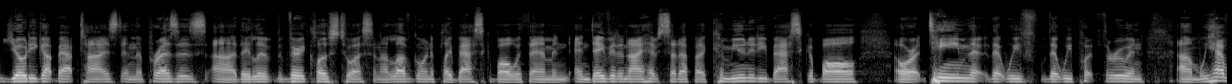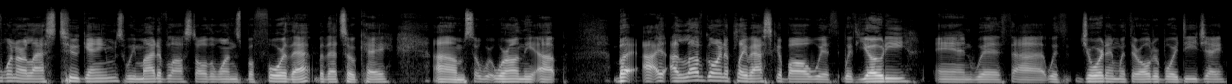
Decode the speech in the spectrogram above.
Yodi got baptized, and the Perezes, uh, they live very close to us, and I love going to play basketball with them. And, and David and I have set up a community basketball or a team that, that, we've, that we put through. And um, we have won our last two games. We might have lost all the ones before that, but that's okay. Um, so we're on the up. But I, I, love going to play basketball with, with Yodi and with, uh, with Jordan, with their older boy DJ.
